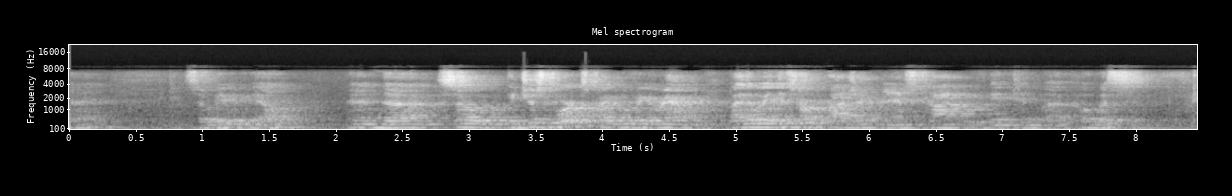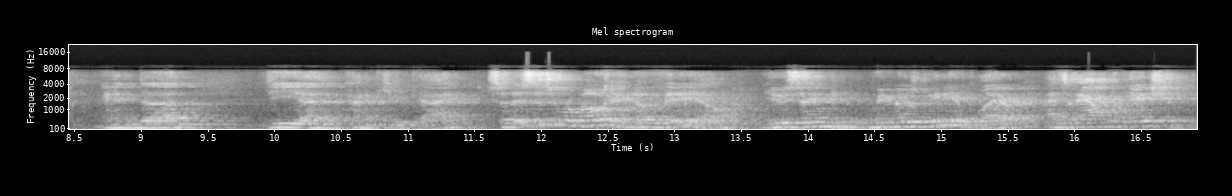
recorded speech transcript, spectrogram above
Okay, so here we go. And uh, so it just works by moving around. By the way, this is our project mascot. We've named him uh, Cobus. And uh, the uh, kind of cute guy. So this is remoting of video using Windows Media Player as an application.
